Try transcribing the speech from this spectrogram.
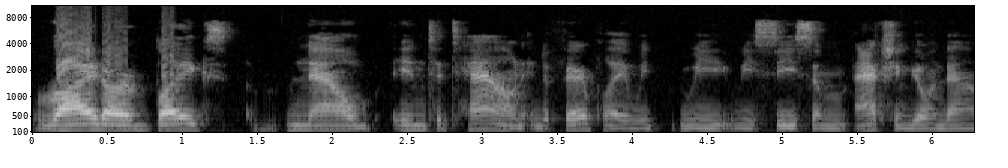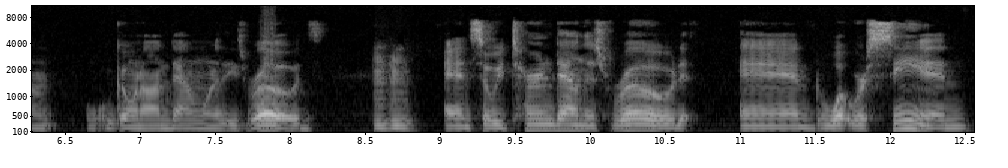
ride our bikes now into town into Fairplay, and we, we, we see some action going down going on down one of these roads. hmm And so we turn down this road, and what we're seeing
